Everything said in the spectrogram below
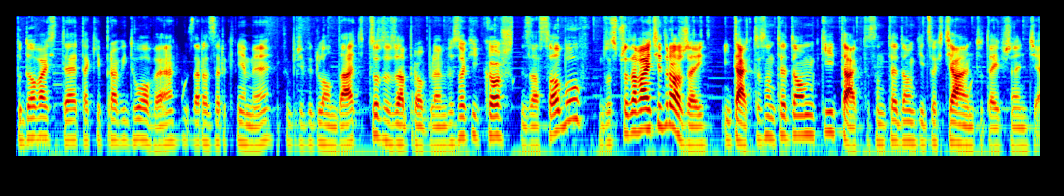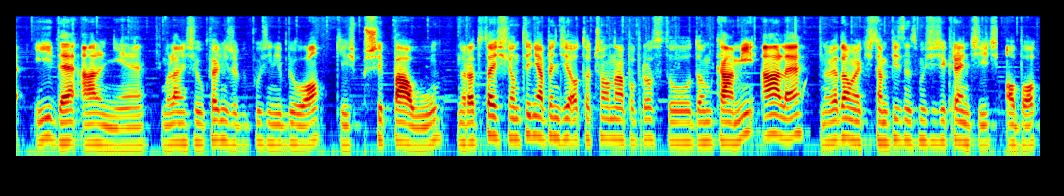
budować te takie prawidłowe. Zaraz zerkniemy, jak to będzie wyglądać. Co to za problem? Wysoki koszt zasobów? To sprzedawajcie drożej. I tak, to są te domki, tak, to są te domki, co chciałem tutaj wszędzie. Idealnie. Wolałem się upewnić, żeby później nie było jakiegoś przypału. Dobra, tutaj świątynia będzie otoczona po prostu domkami, ale no wiadomo, jakiś tam biznes musi się kręcić obok.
